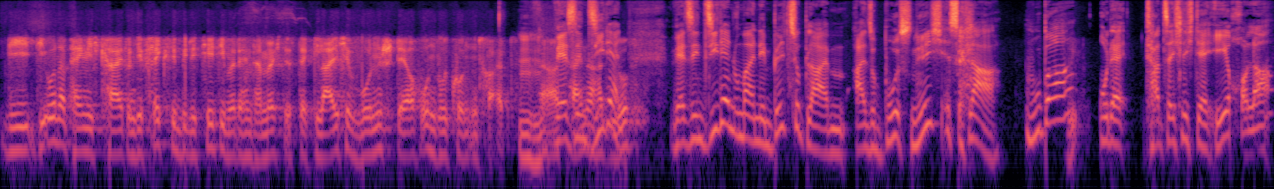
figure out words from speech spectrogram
Die, die Unabhängigkeit und die Flexibilität, die man dahinter möchte, ist der gleiche Wunsch, der auch unsere Kunden treibt. Mhm. Ja, wer sind Sie denn? Lust. Wer sind Sie denn, um mal in dem Bild zu bleiben? Also Bus nicht, ist klar. Uber oder tatsächlich der E-Roller?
